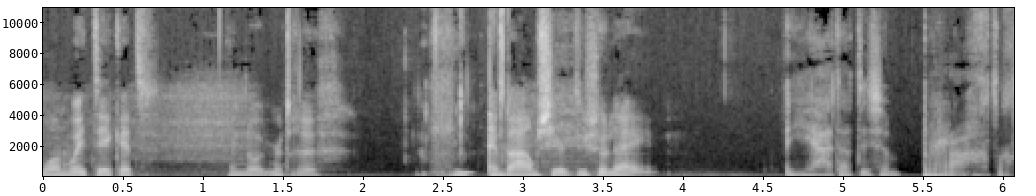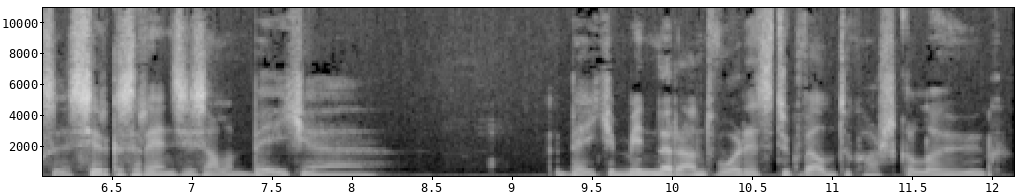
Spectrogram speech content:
One way ticket. En nooit meer terug. En waarom Cirque du Soleil? ja, dat is een prachtig. Circus Rens is al een beetje, een beetje minder aan het worden. Het is natuurlijk wel natuurlijk hartstikke leuk.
